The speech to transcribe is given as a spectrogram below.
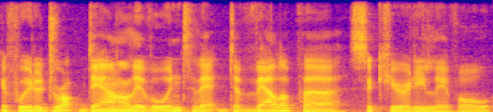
If we were to drop down a level into that developer security level,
